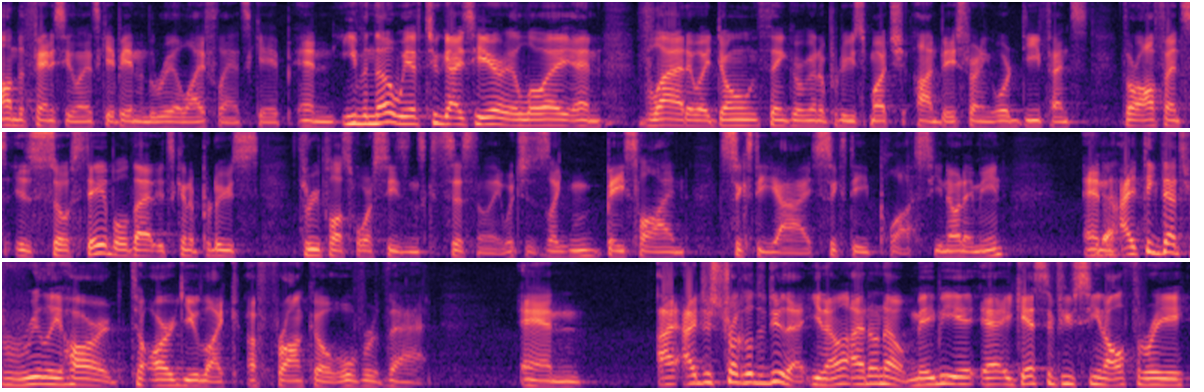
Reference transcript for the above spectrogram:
on the fantasy landscape and in the real life landscape. And even though we have two guys here, Eloy and Vlad, who I don't think are going to produce much on base running or defense, their offense is so stable that it's going to produce three plus four seasons consistently, which is like baseline 60 guys, 60 plus. You know what I mean? And Yeah. I think that's really hard to argue like a Franco over that. And I, I just struggle to do that. You know, I don't know. Maybe I guess if you've seen all three,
